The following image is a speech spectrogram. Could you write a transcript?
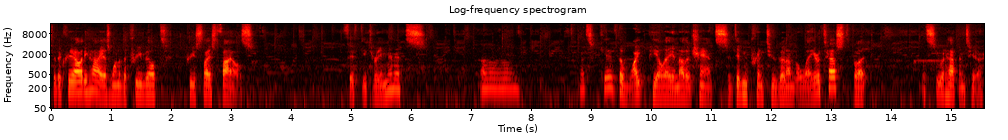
to the Creality Hi as one of the pre-built, pre-sliced files. 53 minutes. Um, let's give the white PLA another chance. It didn't print too good on the layer test, but let's see what happens here.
